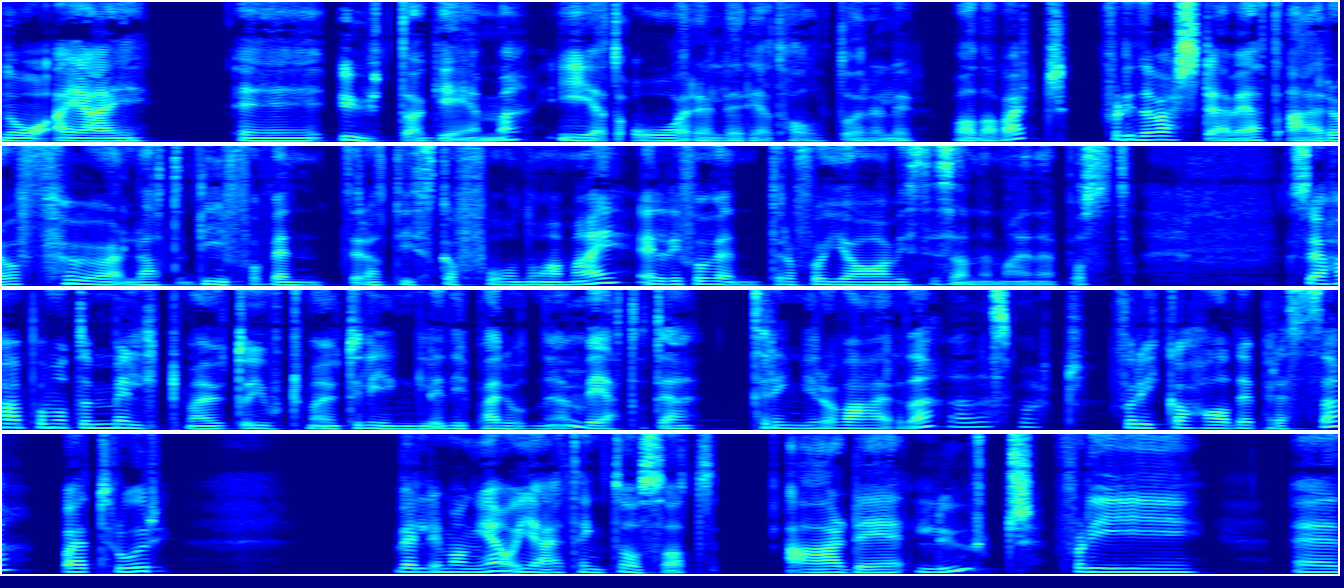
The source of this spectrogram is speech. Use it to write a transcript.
nå er jeg ute av gamet i et år eller i et halvt år eller hva det har vært. Fordi det verste jeg vet er å føle at de forventer at de skal få noe av meg, eller de forventer å få ja hvis de sender meg en e-post. Så jeg har på en måte meldt meg ut og gjort meg utilgjengelig i de periodene jeg mm. vet at jeg trenger å være det. Ja, det er smart. For ikke å ha det presset. Og jeg tror veldig mange, og jeg tenkte også at er det lurt? Fordi eh,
